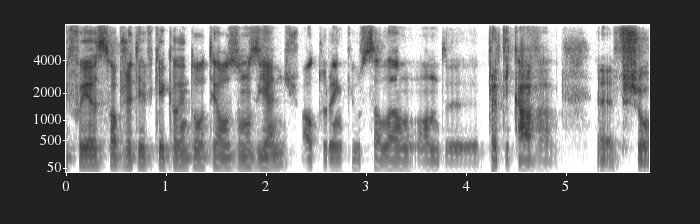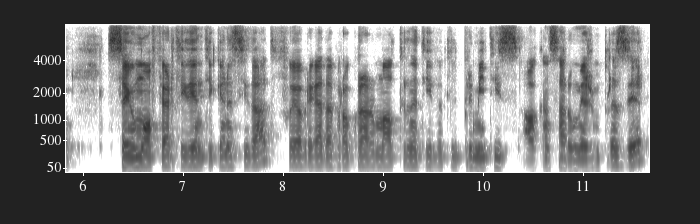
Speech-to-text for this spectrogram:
e foi esse objetivo que acalentou até aos 11 anos, altura em que o salão onde praticava uh, fechou. Sem uma oferta idêntica na cidade, foi obrigada a procurar uma alternativa que lhe permitisse alcançar o mesmo prazer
